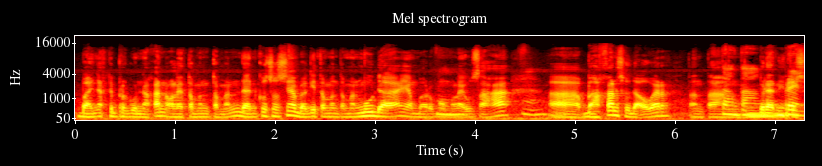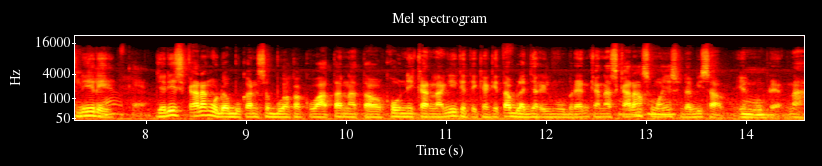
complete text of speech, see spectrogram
banyak dipergunakan oleh teman-teman dan khususnya bagi teman-teman muda yang baru Hmm. memulai usaha Hmm. uh, bahkan sudah aware tentang, Tentang brand, itu brand sendiri. ya, oke. Jadi sekarang udah bukan sebuah kekuatan atau keunikan lagi ketika kita belajar ilmu brand karena sekarang Hmm. semuanya sudah bisa ilmu Hmm. brand. Nah,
